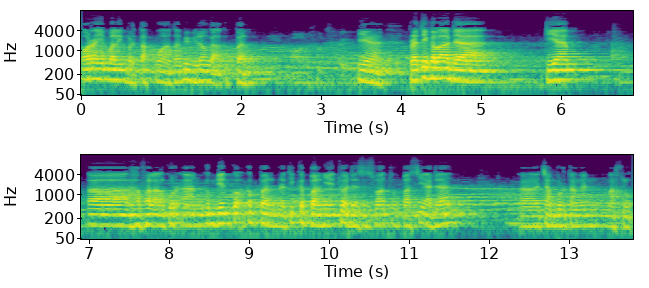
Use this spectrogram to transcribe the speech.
orang yang paling bertakwa, tapi beliau nggak kebal. oh Iya. Berarti kalau ada dia eh, hafal Al-Quran, kemudian kok kebal, berarti kebalnya itu ada sesuatu, pasti ada eh, campur tangan makhluk,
